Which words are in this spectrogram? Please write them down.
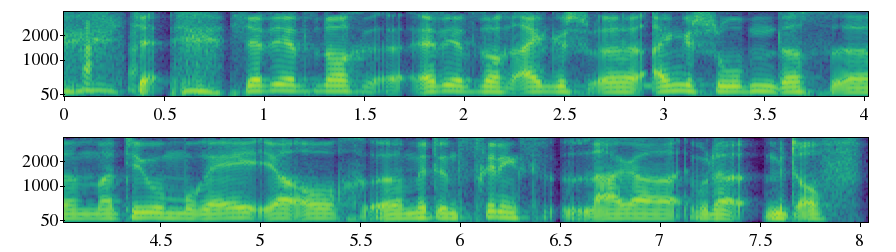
ich, ich, hätte jetzt noch, hätte jetzt noch eingesch äh, eingeschoben, dass äh, Matteo Morey ja auch äh, mit ins Trainingslager oder mit auf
